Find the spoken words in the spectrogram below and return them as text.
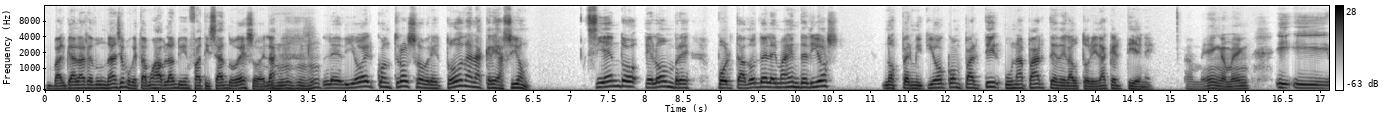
valga la redundancia porque estamos hablando y enfatizando eso, ¿verdad? Le dio el control sobre toda la creación. Siendo el hombre portador de la imagen de Dios, nos permitió compartir una parte de la autoridad que él tiene. Amén, amén. Y, y,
